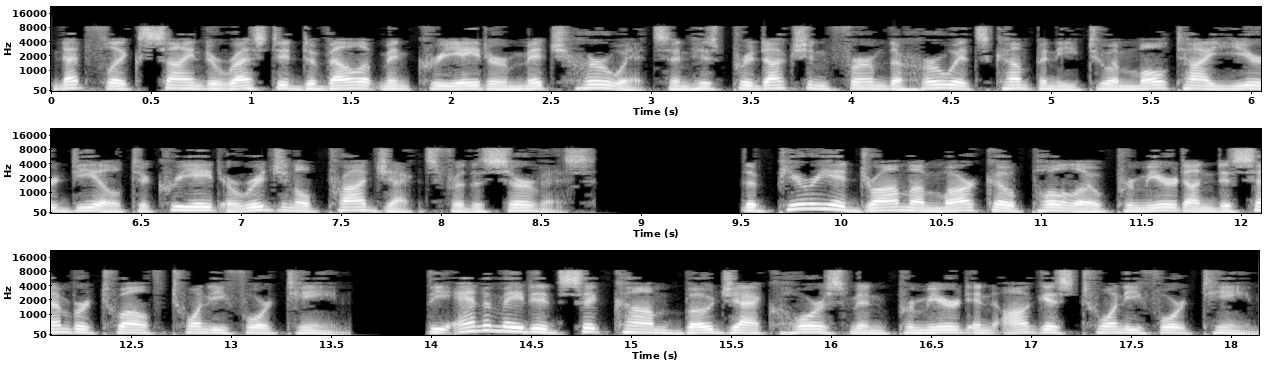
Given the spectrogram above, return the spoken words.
Netflix signed Arrested Development creator Mitch Hurwitz and his production firm The Hurwitz Company to a multi year deal to create original projects for the service. The period drama Marco Polo premiered on December 12, 2014. The animated sitcom BoJack Horseman premiered in August 2014,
